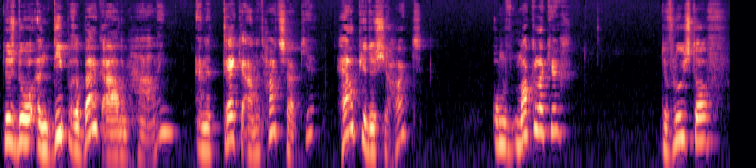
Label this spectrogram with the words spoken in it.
Dus door een diepere buikademhaling en het trekken aan het hartzakje, help je dus je hart om makkelijker de vloeistof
